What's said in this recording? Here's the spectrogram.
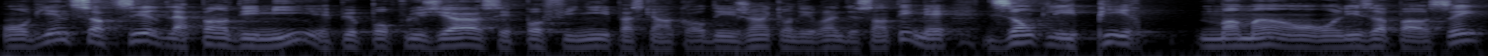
on, vient de sortir de la pandémie, et puis pour plusieurs, c'est pas fini parce qu'il y a encore des gens qui ont des problèmes de santé, mais disons que les pires moments, on, on les a passés.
